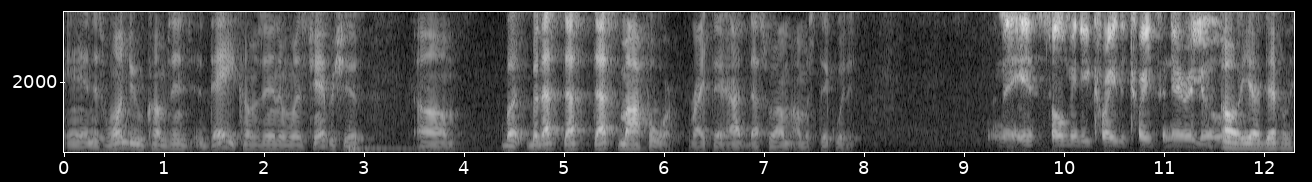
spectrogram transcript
And this one dude comes in, a day comes in and wins championship. Um, but but that's that's that's my four right there. I, that's what I'm, I'm gonna stick with it. I mean, it's so many crazy trade scenarios. Oh yeah, definitely.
